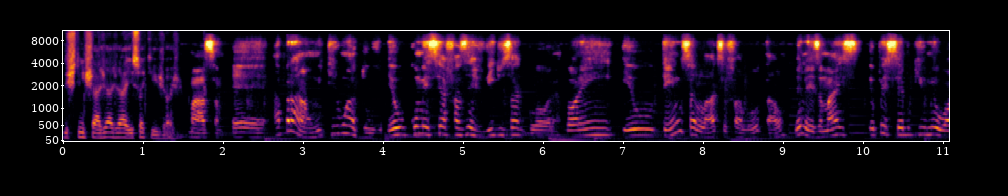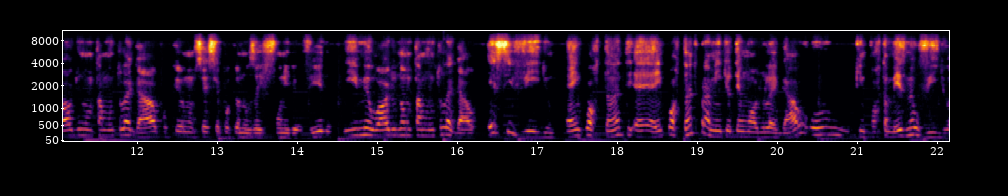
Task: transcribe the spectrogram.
destrinchar já já isso aqui, Jorge. Massa. É, Abraão, me tira uma dúvida. Eu comecei a fazer vídeos agora, porém eu tenho um celular que você falou, tal, beleza, mas eu percebo que o meu áudio não tá muito legal, porque eu não sei se é porque eu não usei fone de ouvido, e meu áudio não tá muito legal. Esse vídeo é importante, é, é importante para mim que eu tenha um áudio legal, ou o que importa mesmo é o vídeo,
